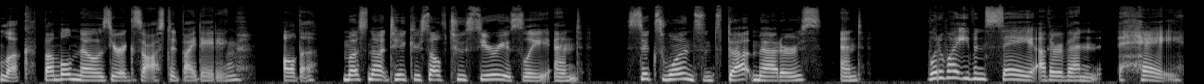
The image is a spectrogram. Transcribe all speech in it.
Look, Bumble knows you're exhausted by dating. All the must not take yourself too seriously and 6 1 since that matters. And what do I even say other than hey?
